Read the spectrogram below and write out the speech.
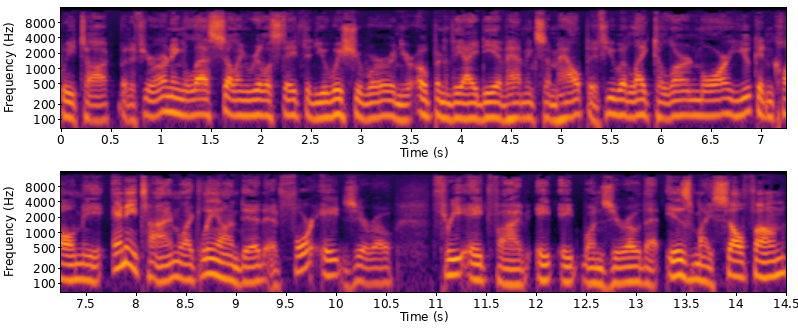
we talked. But if you're earning less selling real estate than you wish you were, and you're open to the idea of having some help, if you would like to learn more, you can call me anytime, like Leon did, at 480 385 8810. That is my cell phone.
